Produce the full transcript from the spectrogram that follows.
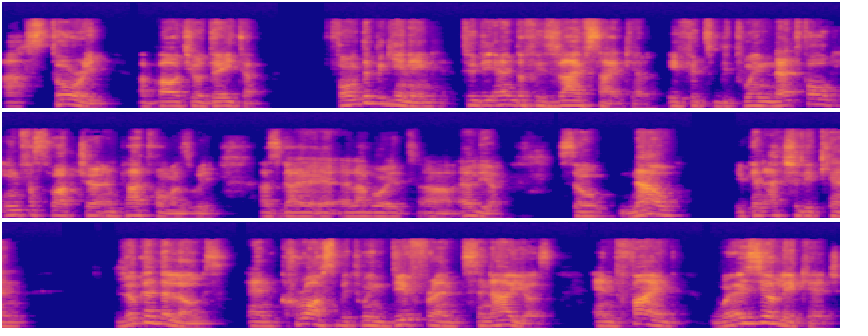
uh, story about your data from the beginning to the end of his life cycle. If it's between network, infrastructure, and platform, as we as Guy uh, elaborated uh, earlier. So now you can actually can look at the logs and cross between different scenarios and find where is your leakage,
